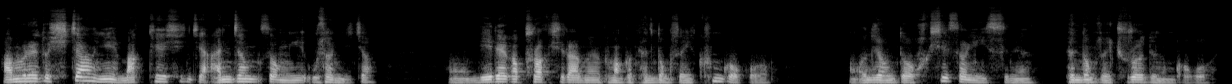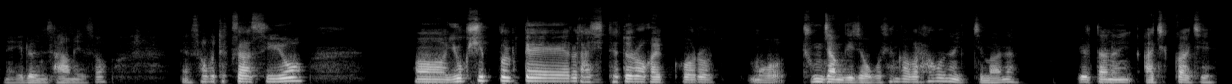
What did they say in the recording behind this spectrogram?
아무래도 시장이, 마켓이 이제 안정성이 우선이죠. 어, 미래가 불확실하면 그만큼 변동성이 큰 거고, 어느 정도 확실성이 있으면 변동성이 줄어드는 거고 네, 이런 상황에서 네, 서부 텍사스유 어, 60불대로 다시 되돌아갈 거를 뭐 중장기적으로 생각을 하고는 있지만은 일단은 아직까지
